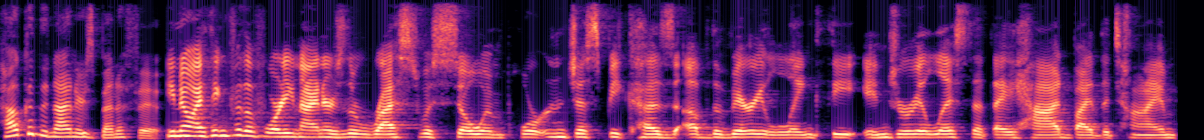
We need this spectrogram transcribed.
how could the Niners benefit? You know, I think for the 49ers, the rest was so important just because of the very lengthy injury list that they had by the time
